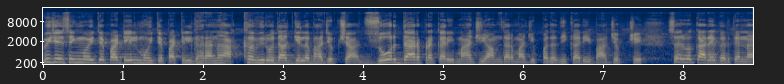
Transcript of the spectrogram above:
विजयसिंग मोहिते पाटील मोहिते पाटील घरानं अख्खं विरोधात गेलं भाजपच्या. जोरदार प्रकारे माजी आमदार माजी पदाधिकारी भाजपचे सर्व कार्यकर्त्यांना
